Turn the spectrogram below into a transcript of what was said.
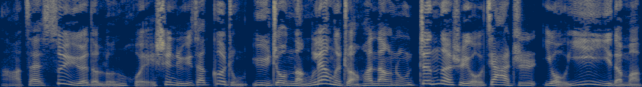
啊，在岁月的轮回，甚至于在各种宇宙能量的转换当中，真的是有价值、有意义的吗？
